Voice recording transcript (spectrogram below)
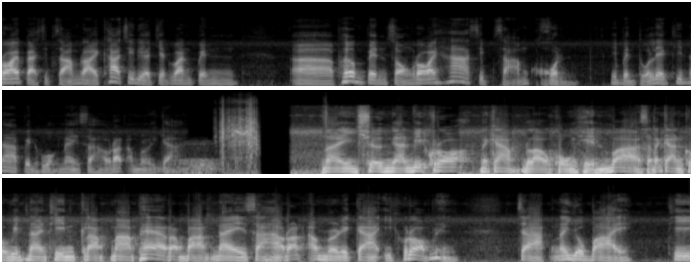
283 ราย ค่าเฉลี่ย 7 วันเป็นเพิ่มเป็น 253 คน นี่เป็นตัวเลขที่น่าเป็นห่วงในสหรัฐอเมริกา ในเชิงงานวิเคราะห์นะครับ เราคงเห็นว่าสถานการณ์โควิด -19 กลับมาแพร่ระบาดในสหรัฐอเมริกาอีกรอบหนึ่ง จากนโยบายที่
